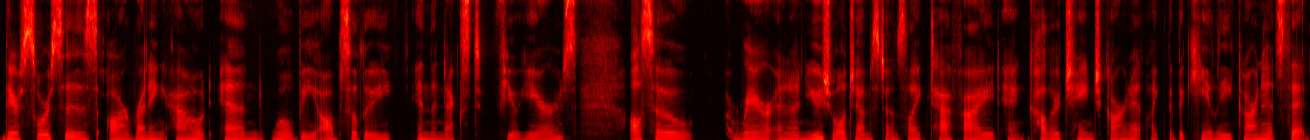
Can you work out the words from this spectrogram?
their sources are running out and will be obsolete in the next few years. Also, rare and unusual gemstones like taaffeite and color change garnet, like the Bekily garnets that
